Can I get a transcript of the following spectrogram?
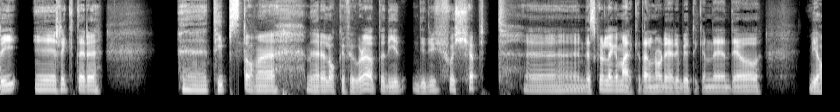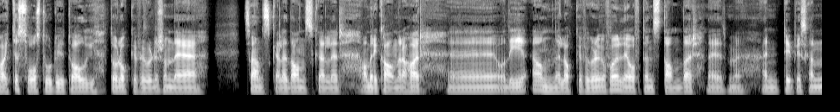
de, slik dere tips da med, med dere lokkefugler, at de, de du får kjøpt, eh, det skal du legge merke til når det er i butikken. Det, det jo, vi har ikke så stort utvalg av lokkefugler som det svenske eller danske eller amerikanere har. Eh, og de andre lokkefugler vi får, det er ofte en standard. Det er en typisk en,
